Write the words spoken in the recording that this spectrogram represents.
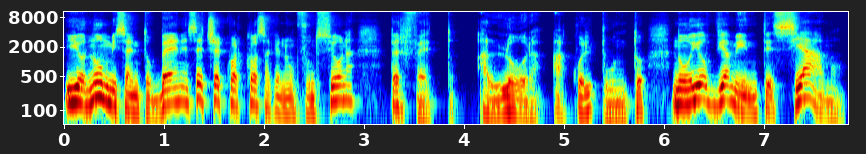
io non mi sento bene, se c'è qualcosa che non funziona, perfetto. Allora, a quel punto, noi ovviamente siamo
